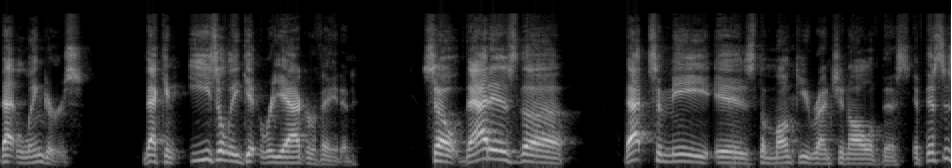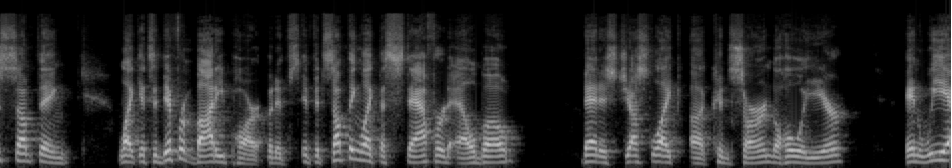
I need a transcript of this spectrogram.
that lingers, that can easily get re-aggravated. So that is the that to me is the monkey wrench in all of this. If this is something like it's a different body part, but if if it's something like the Stafford elbow that is just like a concern the whole year, and we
